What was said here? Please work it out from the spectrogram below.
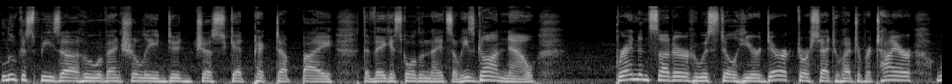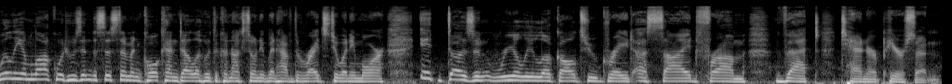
Lucas Sbisa, who eventually did just get picked up by the Vegas Golden Knights, so he's gone now, Brandon Sutter, who is still here, Derek Dorsett, who had to retire, William Lockwood, who's in the system, and Cole Candella, who the Canucks don't even have the rights to anymore. It doesn't really look all too great aside from that Tanner Pearson.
